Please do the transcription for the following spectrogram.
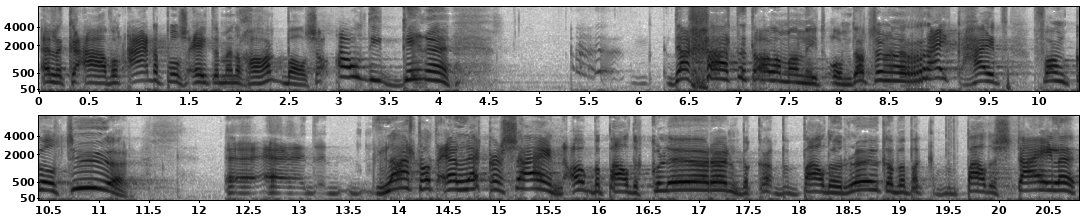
elke avond aardappels eten met een gehaktbal. Zo, al die dingen. Daar gaat het allemaal niet om. Dat is een rijkheid van cultuur. Uh, uh, laat dat er lekker zijn. Ook bepaalde kleuren, bepaalde reuken, bepaalde stijlen,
